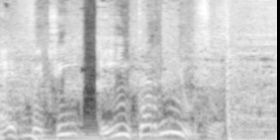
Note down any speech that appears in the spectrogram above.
FC Internews.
